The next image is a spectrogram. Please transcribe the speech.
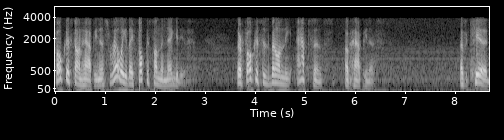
focused on happiness, really they focus on the negative. Their focus has been on the absence of happiness. As a kid,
